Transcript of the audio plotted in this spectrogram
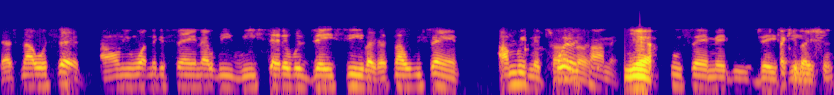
That's not what's said. I don't even want niggas saying that we we said it was JC. Like that's not what we saying. I'm reading a Twitter comment. Yeah. Who's saying maybe JC? Speculation.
